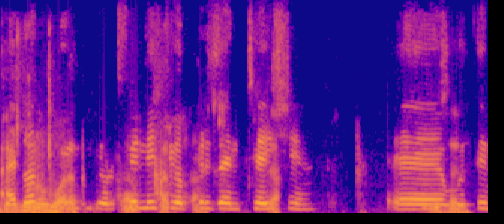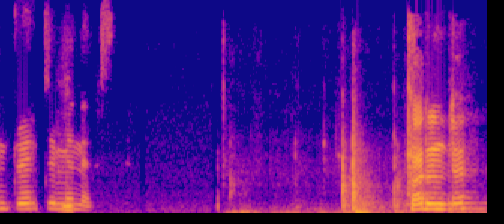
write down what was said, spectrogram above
I don't think you'll finish your presentation uh, within 20 minutes. Pardon, Chair? Kere,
